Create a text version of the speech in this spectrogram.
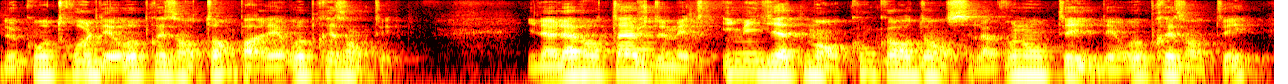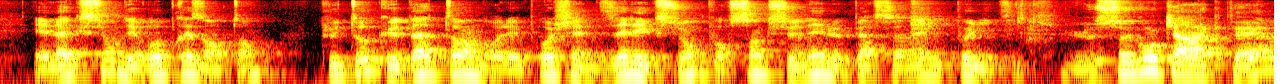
de contrôle des représentants par les représentés. Il a l'avantage de mettre immédiatement en concordance la volonté des représentés et l'action des représentants, plutôt que d'attendre les prochaines élections pour sanctionner le personnel politique. Le second caractère,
